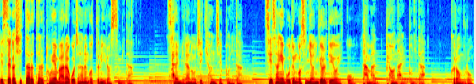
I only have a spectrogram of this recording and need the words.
헬세가 시타르타를 통해 말하고자 하는 것들은 이렇습니다. 삶이란 오직 현재뿐이다. 세상의 모든 것은 연결되어 있고 다만 변할 뿐이다. 그러므로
